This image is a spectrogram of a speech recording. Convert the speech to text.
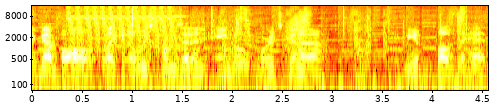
Like that ball, like it always comes at an angle where it's gonna hit me above the head.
